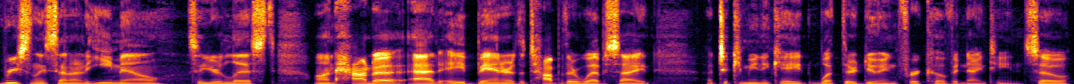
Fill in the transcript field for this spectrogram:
recently sent out an email to your list on how to add a banner at the top of their website uh, to communicate what they're doing for COVID 19. So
